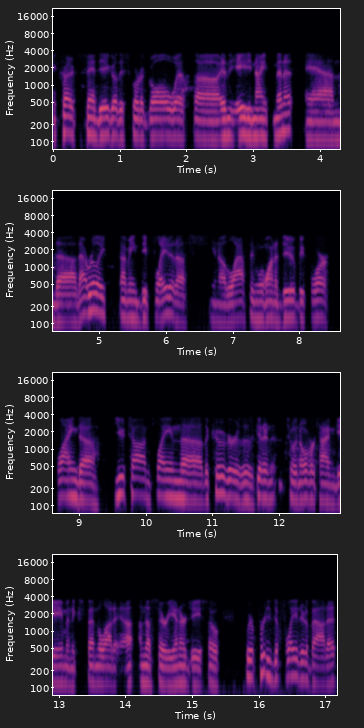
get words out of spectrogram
and credit to San Diego, they scored a goal with uh, in the 89th minute, and uh, that really, I mean, deflated us. You know, the last thing we want to do before flying to Utah and playing the the Cougars is get into an overtime game and expend a lot of uh, unnecessary energy. So we were pretty deflated about it,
